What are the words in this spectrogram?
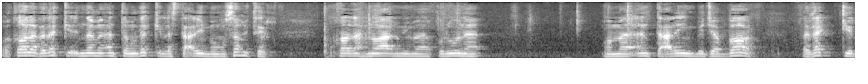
وقال فذكر إنما أنت مذكر لست عليهم بمسيطر. وقال نحن أعلم بما يقولون وما أنت عليهم بجبار فذكر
